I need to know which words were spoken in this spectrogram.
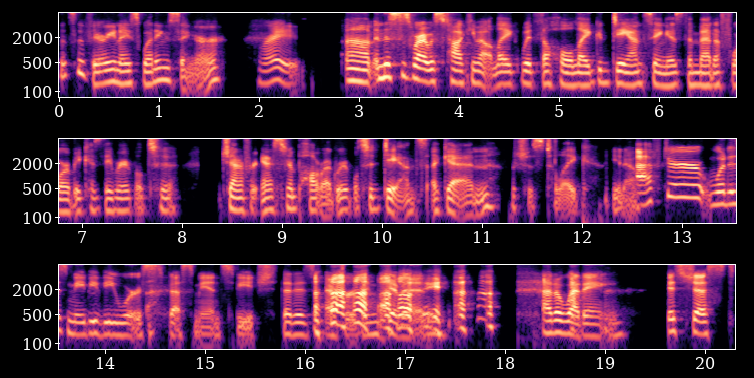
that's a very nice wedding singer. right. Um, and this is where I was talking about, like, with the whole like dancing as the metaphor, because they were able to, Jennifer Aniston and Paul Rudd were able to dance again, which was to like, you know, After what is maybe the worst best man speech that has ever been given Yeah. at a wedding, it's just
